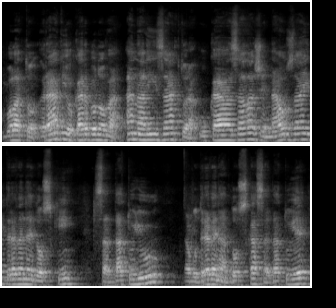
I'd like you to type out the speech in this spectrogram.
bola to radiokarbonová analýza, ktorá ukázala, že naozaj drevené dosky sa datujú, alebo drevená doska sa datuje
